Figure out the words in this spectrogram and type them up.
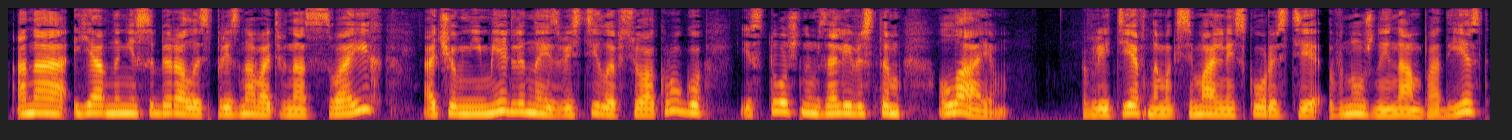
Она явно не собиралась признавать в нас своих, о чем немедленно известила всю округу истошным заливистым лаем. Влетев на максимальной скорости в нужный нам подъезд,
